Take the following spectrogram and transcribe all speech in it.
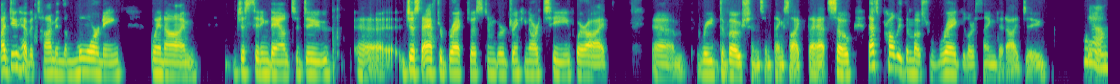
I do have a time in the morning when I'm just sitting down to do uh, just after breakfast and we're drinking our tea where I um, read devotions and things like that. So that's probably the most regular thing that I do. Yeah.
